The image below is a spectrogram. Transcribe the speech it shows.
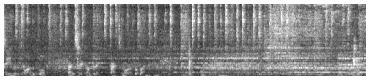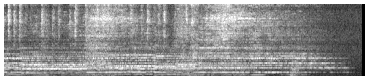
team at 5 o'clock. Thanks for your company. Back tomorrow.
